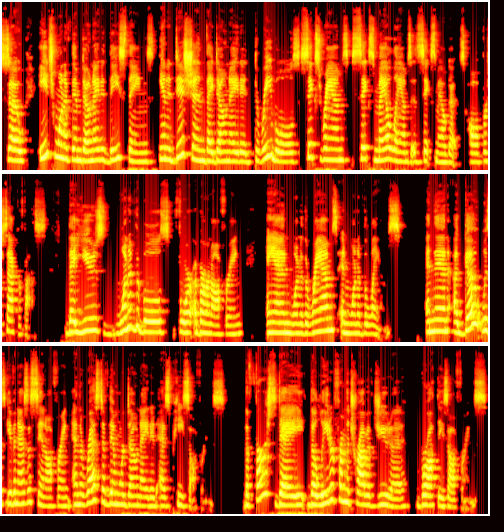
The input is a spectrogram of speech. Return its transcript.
So each one of them donated these things. In addition, they donated three bulls, six rams, six male lambs, and six male goats, all for sacrifice. They used one of the bulls for a burnt offering and one of the rams and one of the lambs. And then a goat was given as a sin offering and the rest of them were donated as peace offerings. The first day, the leader from the tribe of Judah brought these offerings.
